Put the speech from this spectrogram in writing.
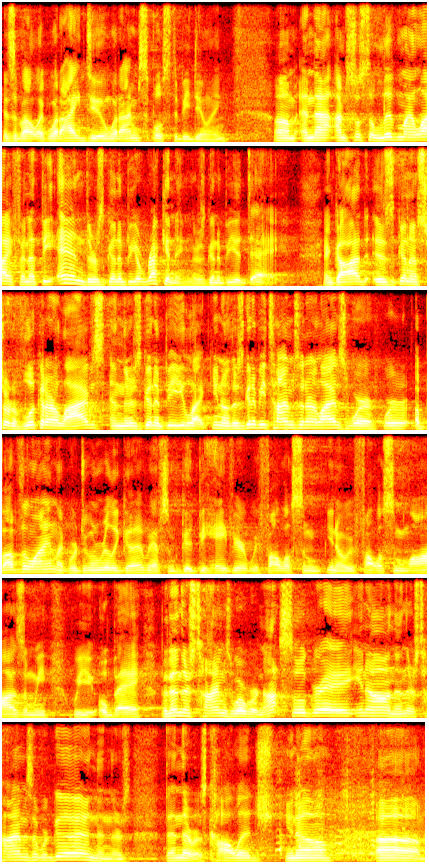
It's about like what I do and what I'm supposed to be doing. Um, and that I'm supposed to live my life. And at the end, there's going to be a reckoning. There's going to be a day. And God is going to sort of look at our lives, and there's going to be like, you know, there's going to be times in our lives where we're above the line, like we're doing really good. We have some good behavior. We follow some, you know, we follow some laws and we, we obey. But then there's times where we're not so great, you know, and then there's times that we're good, and then there's, then there was college, you know. Um,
